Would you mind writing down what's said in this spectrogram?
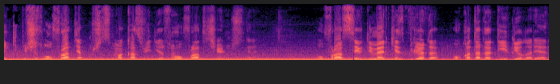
gitmişiz offroad yapmışız. Makas videosunu offroad'a çevirmişiz yani. Offroad sevdiğim herkes biliyor da o kadar da değil diyorlar yani.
